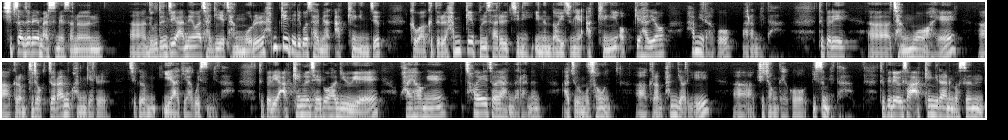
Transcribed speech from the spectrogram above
14절의 말씀에서는 어, 누구든지 아내와 자기의 장모를 함께 데리고 살면 악행인즉 그와 그들을 함께 불사를 지니 이는 너희 중에 악행이 없게 하려 함이라고 말합니다. 특별히 어, 장모와의 어, 그런 부적절한 관계를 지금 이야기하고 있습니다. 특별히 악행을 제거하기 위해 화형에 처해져야 한다라는 아주 무서운 어, 그런 판결이 어, 규정되고 있습니다. 특별히 여기서 악행이라는 것은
